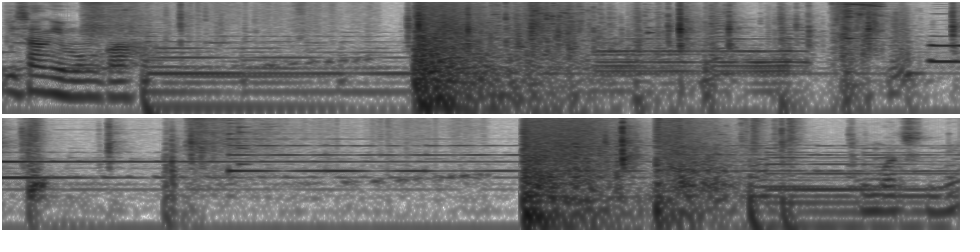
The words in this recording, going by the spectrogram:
이상이 뭔가. 못 맞췄네.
